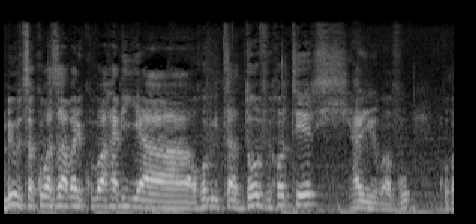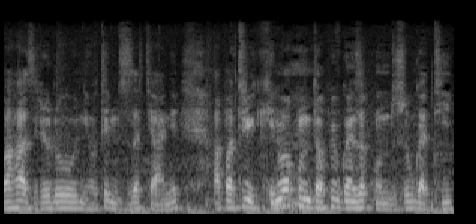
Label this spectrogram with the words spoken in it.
Mbibutsa ko bazaba bari kuba hariya aho bita dove hotel hari rubavu. Kuba hazi rero ni hoteli nziza cyane. Patrick niba akunda kwibwa neza kundusha uvuga ati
